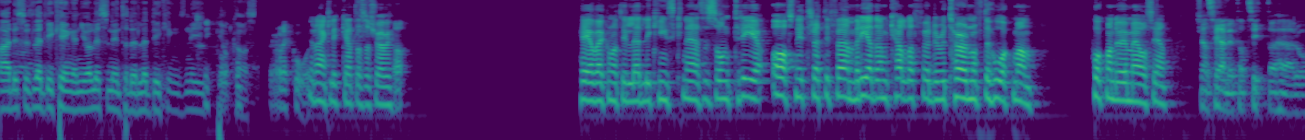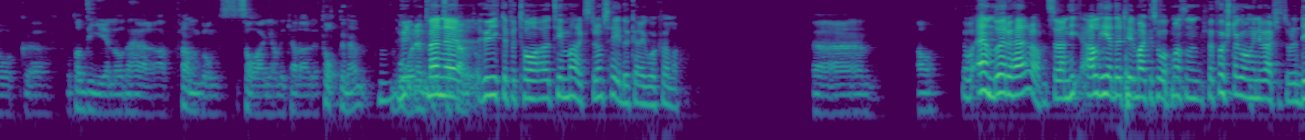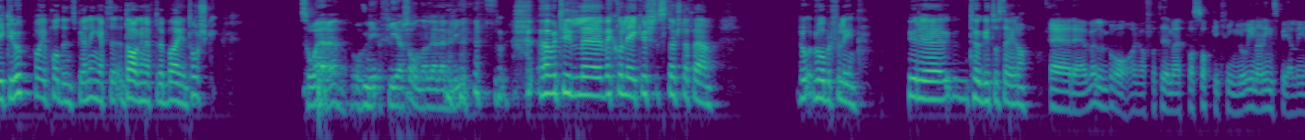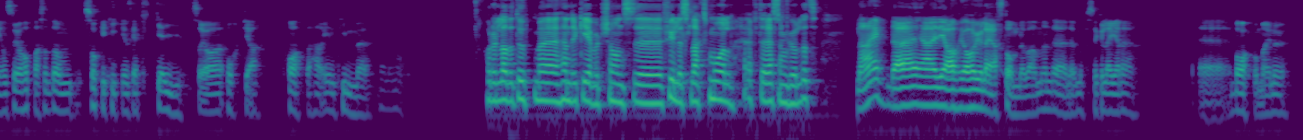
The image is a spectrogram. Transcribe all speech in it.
Hi, this is Ledley King and you're listening to the Ledley Kings Knee podcast. Rekord. Nu är den klickat och så kör vi. Ja. Hej och välkomna till Ledley Kings knä säsong 3 avsnitt 35 redan kallat för The Return of the Hawkman. Hawkman du är med oss igen. Känns härligt att sitta här och uh, få ta del av den här uh, framgångssagan vi kallar Tottenham. Hur, Våren men 2015. eh, hur gick det för Tim Markströms hejdukar igår kväll då? Och ändå är du här då. Så en, all heder till Marcus Håkman som för första gången i världshistorien dyker upp på en poddinspelning efter, dagen efter bayern torsk Så är det. Och fler sådana lär det bli. Över till eh, Växjö Lakers största fan. Ro- Robert Folin. Hur är tugget hos dig då? Eh, Det är väl bra. Jag har fått i mig ett par sockerkringlor innan inspelningen så jag hoppas att de sockerkicken ska kicka i så jag orkar prata här i en timme eller. Har du laddat upp med Henrik Evertssons eh, fylleslagsmål efter SM-guldet? Nej, det är, jag, jag har ju läst om det va, men det, det, jag försöker lägga det eh, bakom mig nu.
